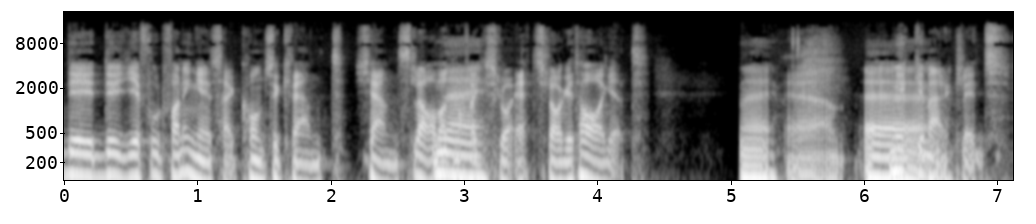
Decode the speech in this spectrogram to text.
det, det ger fortfarande ingen så konsekvent känsla av att man Nej. faktiskt slår ett slag i taget. Nej. Eh, Eh, mycket märkligt.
